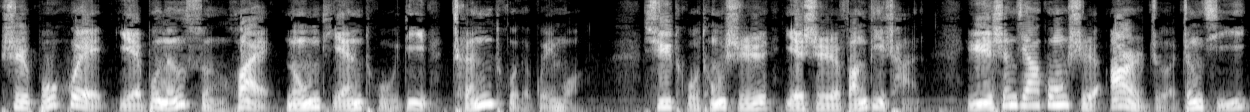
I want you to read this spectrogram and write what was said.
是不会也不能损坏农田土地尘土的规模。虚土同时也是房地产，与深加工是二者争其一，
